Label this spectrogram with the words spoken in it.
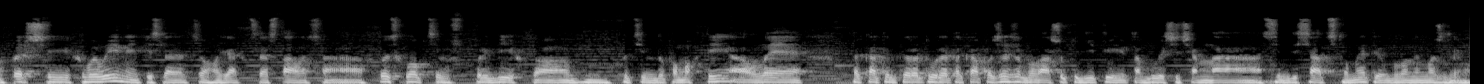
в перші хвилини після цього, як це сталося. Хтось з хлопців прибіг, хотів допомогти, але. Така температура, така пожежа була, що підійти там ближче, ніж на 70-100 метрів було неможливо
